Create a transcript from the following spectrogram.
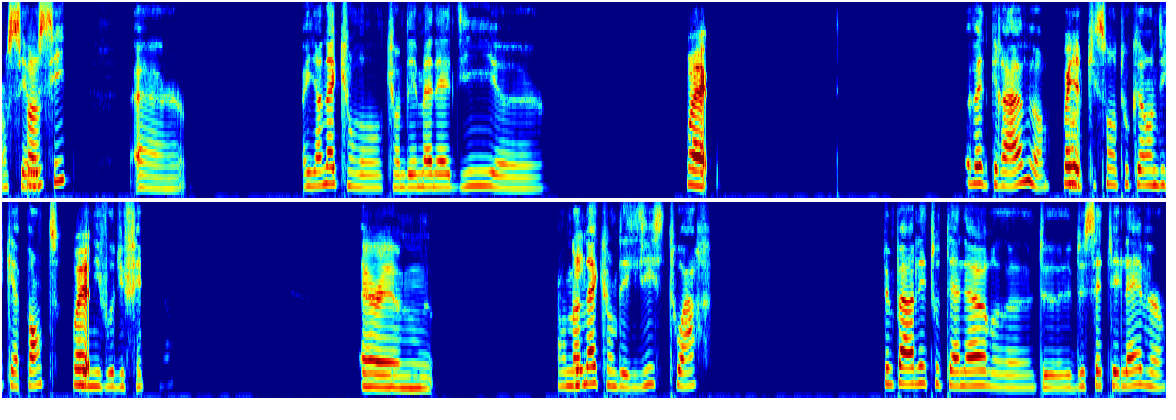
on sait aussi. il y en a qui ont, qui ont des maladies Ouais. Peuvent être graves, hein, qui sont en tout cas handicapantes au niveau du féminin. Euh, on en a qui ont des histoires. Tu me parlais tout à l'heure euh, de, de cet élève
